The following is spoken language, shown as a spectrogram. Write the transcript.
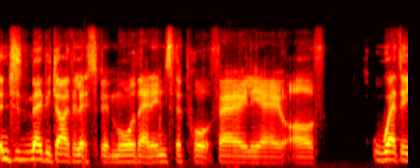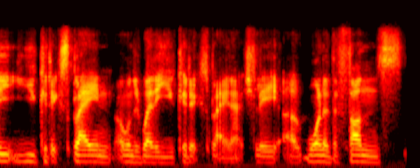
And just maybe dive a little bit more then into the portfolio of whether you could explain, I wondered whether you could explain actually uh, one of the funds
